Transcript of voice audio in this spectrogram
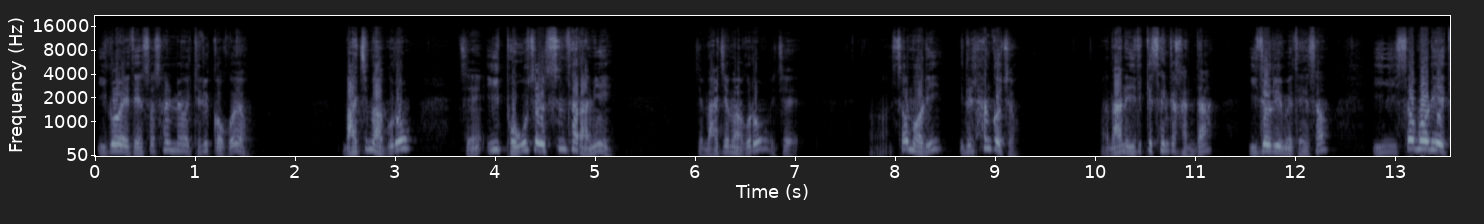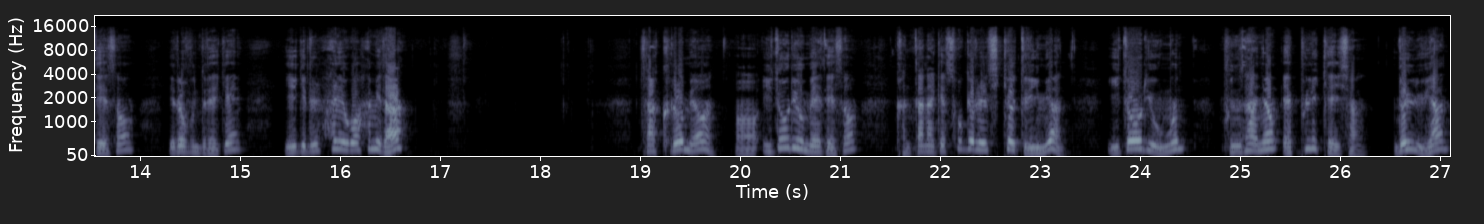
이거에 대해서 설명을 드릴 거고요. 마지막으로 이제 이 보고서를 쓴 사람이 이제 마지막으로 이제 어, 서머리를 한 거죠. 어, 나는 이렇게 생각한다. 이더리움에 대해서 이 summary에 대해서 여러분들에게 얘기를 하려고 합니다. 자 그러면 어, 이더리움에 대해서 간단하게 소개를 시켜드리면 이더리움은 분산형 애플리케이션을 위한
